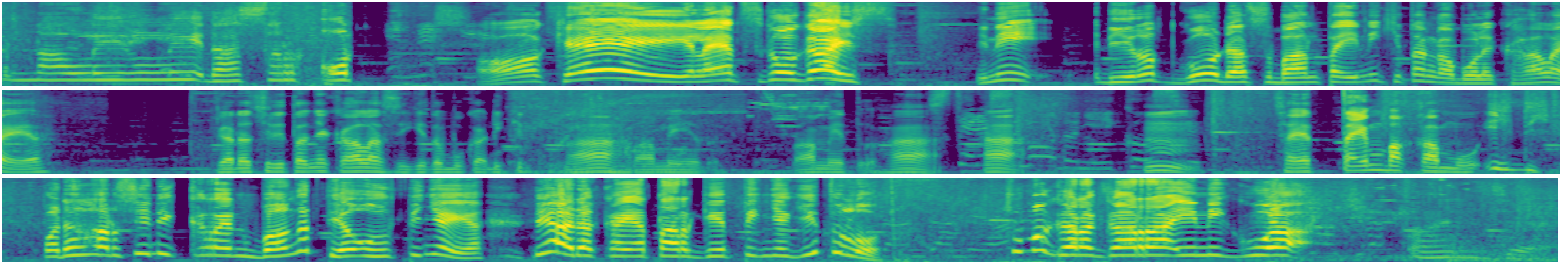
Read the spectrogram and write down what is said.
Kena lele dasar kot. Oke, let's go guys. Ini di road gue udah sebantai ini kita nggak boleh kalah ya. Gak ada ceritanya kalah sih kita buka dikit. Nah rame itu, rame tuh. Ha, ha. Hmm, saya tembak kamu. Ih, di, padahal harusnya ini keren banget ya ultinya ya. Dia ada kayak targetingnya gitu loh. Cuma gara-gara ini gua anjay.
